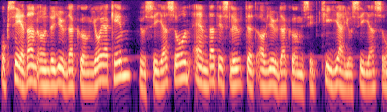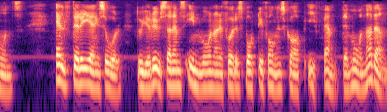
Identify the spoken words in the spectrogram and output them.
och sedan under Juda kung Jojakim, Josias son, ända till slutet av Juda kung Sidkia, Josias sons elfte regeringsår då Jerusalems invånare fördes bort i fångenskap i femte månaden.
